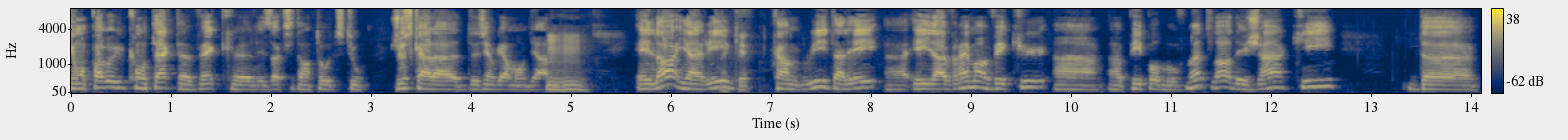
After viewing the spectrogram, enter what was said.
qui n'ont pas eu contact avec euh, les Occidentaux du tout jusqu'à la Deuxième Guerre mondiale. Mhm. Et là, il arrive, Ok. comme lui est allé, euh, et il a vraiment vécu un, un people movement, là, des gens qui, de,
